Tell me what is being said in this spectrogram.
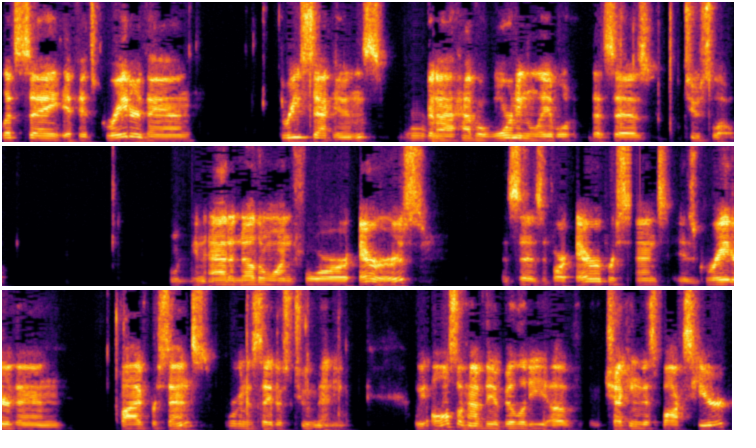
Let's say if it's greater than three seconds, we're going to have a warning label that says too slow. We can add another one for errors that says if our error percent is greater than 5%, we're going to say there's too many. We also have the ability of checking this box here,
